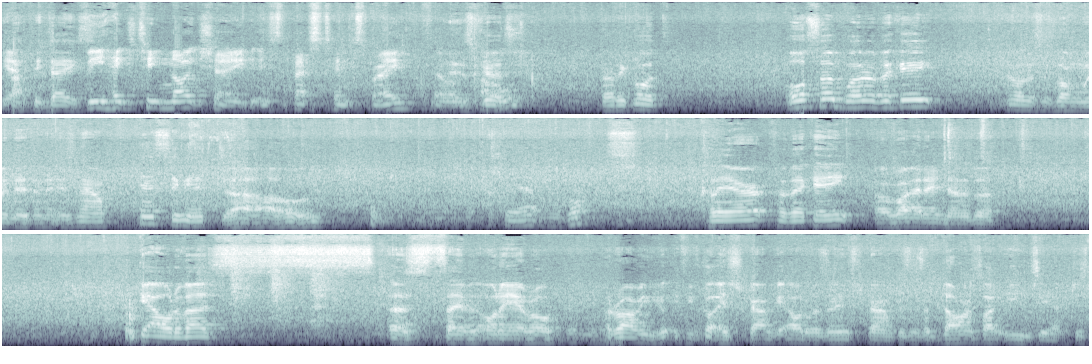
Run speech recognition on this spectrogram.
Yeah. Happy days. VHT Nightshade is the best tint spray. So I'm It's good. Very good. Awesome. Well done, Vicky. Oh, this is long-winded, and it is now pissing it down. Clear out the box. Clear for Vicky. I'll write her name down as well. Get hold of us. As same on here, or I'd rather if you've got Instagram, get hold of us on Instagram because it's a darn sight easier. Just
